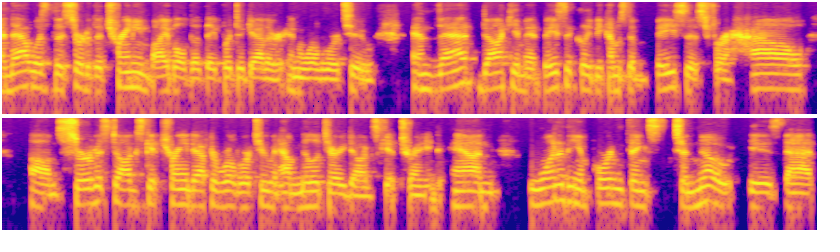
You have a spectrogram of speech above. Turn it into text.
And that was the sort of the training Bible that they put together in World War II. And that document basically becomes the basis for how um, service dogs get trained after World War II and how military dogs get trained. And one of the important things to note is that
